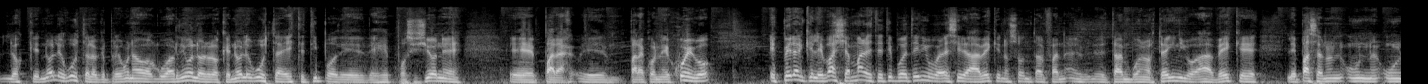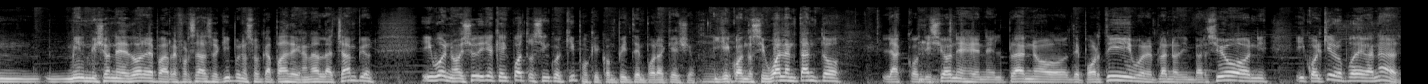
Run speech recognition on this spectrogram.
los que no les gusta lo que pregona Guardiola, los que no les gusta este tipo de, de exposiciones eh, para, eh, para con el juego, esperan que les vaya mal este tipo de técnico para decir, ah, ves que no son tan, fan- tan buenos técnicos, ah, ves que le pasan un, un- un mil millones de dólares para reforzar a su equipo y no son capaces de ganar la Champions. Y bueno, yo diría que hay cuatro o cinco equipos que compiten por aquello. Y que cuando se igualan tanto las condiciones en el plano deportivo, en el plano de inversión, y, y cualquiera lo puede ganar.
